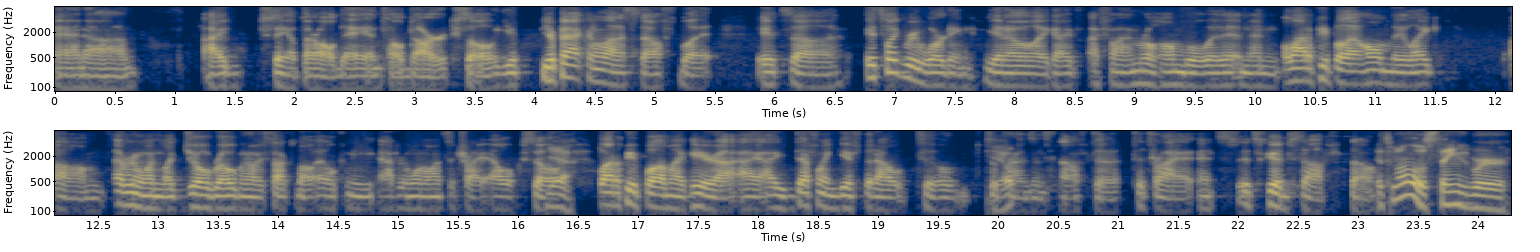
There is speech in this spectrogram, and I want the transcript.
and uh, I stay up there all day until dark. So you you're packing a lot of stuff, but it's uh it's like rewarding, you know. Like I I find I'm real humble with it, and then a lot of people at home they like um everyone like Joe Rogan always talks about elk meat. Everyone wants to try elk, so Yeah. a lot of people I'm like here I I definitely gift it out to to Yep. friends and stuff to to try it. It's it's good stuff. So It's one of those things where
